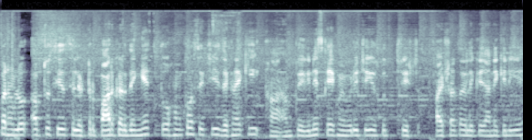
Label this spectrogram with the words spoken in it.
पर हम लोग अब तो सीधे सिलेक्टर पार कर देंगे। तो हमको एक चीज़ देखना है कि हाँ हमको इग्निस का एक मेमोरी चाहिए उसको थ्री फाइव स्टार तक लेके जाने के लिए।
